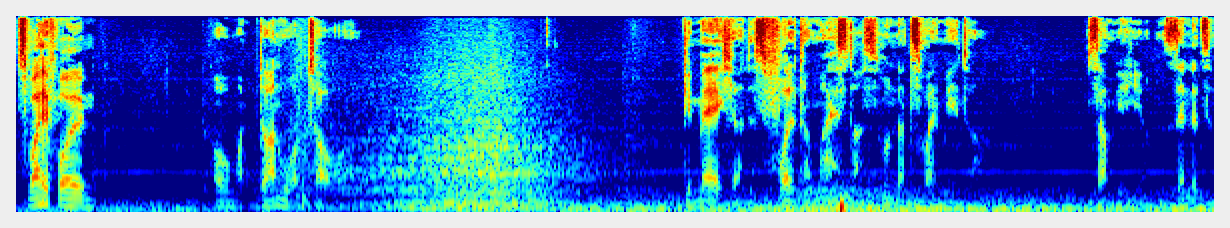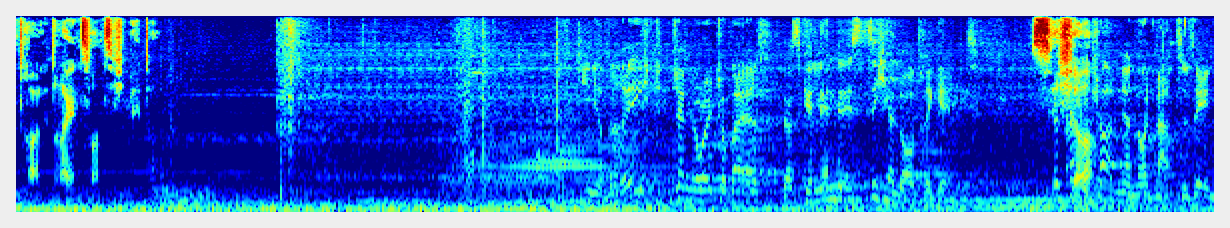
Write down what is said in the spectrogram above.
Zwei Folgen. Oh man, Dunwall Tower. Gemächer des Foltermeisters, 102 Meter. Was haben wir hier? Sendezentrale, 23 Meter. Ihr Bericht, General Tobias? Das Gelände ist sicher, Lord Regent. Es kann Sicher? nicht schaden, erneut nachzusehen.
